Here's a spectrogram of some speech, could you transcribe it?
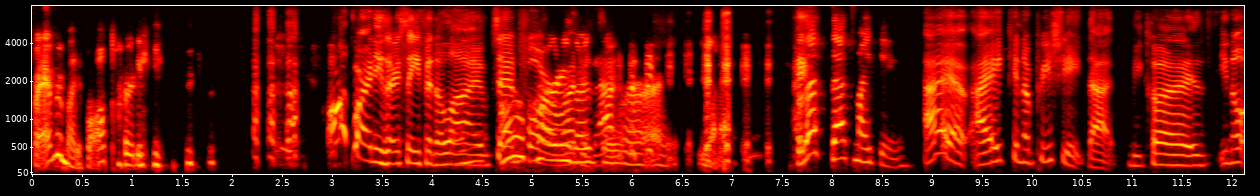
for everybody, for all parties. All parties are safe and alive. 10 all 4. parties are safe, right. Yeah. So that's that's my thing. I I can appreciate that because you know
